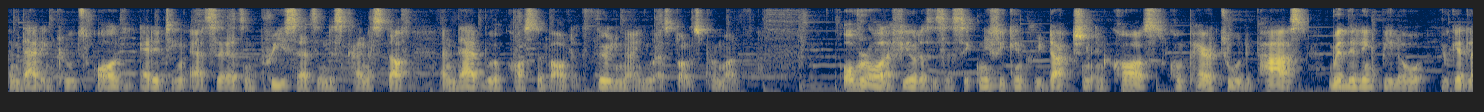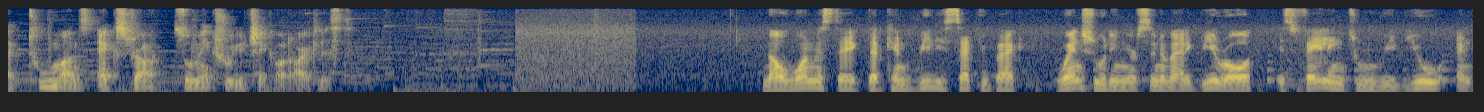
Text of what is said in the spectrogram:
and that includes all the editing assets and presets and this kind of stuff and that will cost about 39 US dollars per month. Overall, I feel this is a significant reduction in cost compared to the past with the link below, you get like two months extra, so make sure you check out Artlist. Now one mistake that can really set you back when shooting your cinematic b-roll is failing to review and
